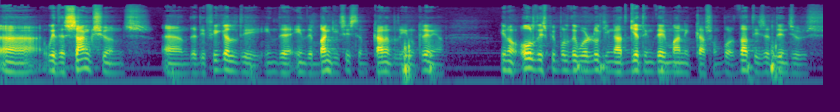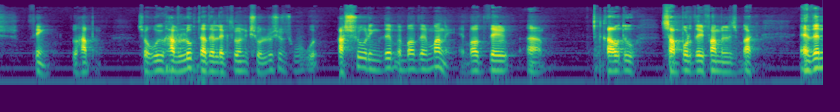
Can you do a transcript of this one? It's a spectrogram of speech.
uh, with the sanctions and the difficulty in the in the banking system currently in Ukraine. You know, all these people they were looking at getting their money cash on board. That is a dangerous thing to happen. So we have looked at electronic solutions, assuring them about their money, about their uh, how to support their families back. And then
